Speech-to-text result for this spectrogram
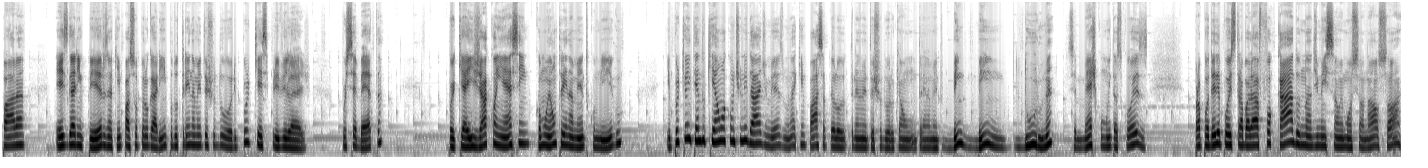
para ex-garimpeiros, né, quem passou pelo garimpo do treinamento Eixo do Ouro. E por que esse privilégio? Por ser beta, porque aí já conhecem como é um treinamento comigo e porque eu entendo que é uma continuidade mesmo, né? Quem passa pelo treinamento Exudoro, que é um treinamento bem, bem duro, né? Você mexe com muitas coisas para poder depois trabalhar focado na dimensão emocional só.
